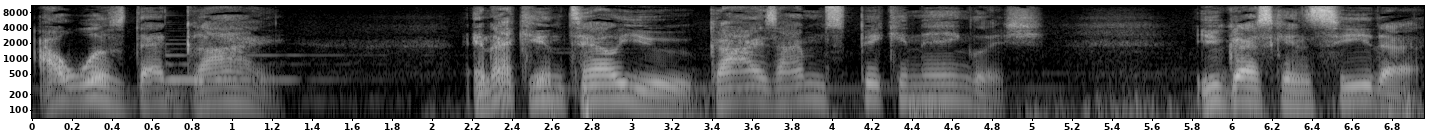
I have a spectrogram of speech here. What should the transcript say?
i was that guy and i can tell you guys i'm speaking english you guys can see that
